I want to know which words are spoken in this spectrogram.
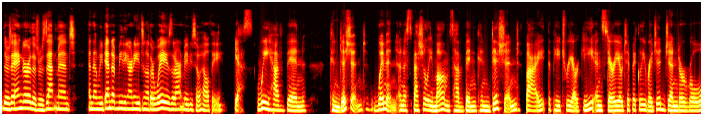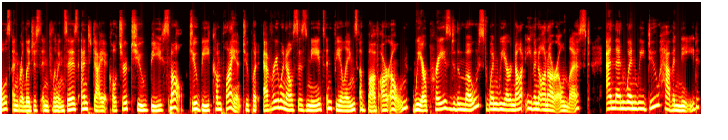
there's anger, there's resentment, and then we end up meeting our needs in other ways that aren't maybe so healthy. Yes, we have been conditioned. Women and especially moms have been conditioned by the patriarchy and stereotypically rigid gender roles and religious influences and diet culture to be small, to be compliant, to put everyone else's needs and feelings above our own. We are praised the most when we are not even on our own list. And then when we do have a need,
